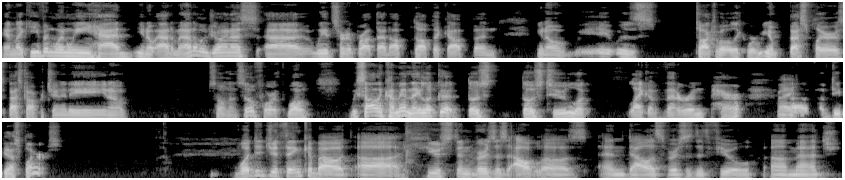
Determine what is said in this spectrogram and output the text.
And like even when we had you know Adam Adam join us, uh, we had sort of brought that up topic up, and you know it was talked about like we're you know best players, best opportunity, you know, so on and so forth. Well, we saw them come in; they look good. Those those two look like a veteran pair Right. of, of DPS players. What did you think about uh, Houston versus Outlaws and Dallas versus the Fuel uh, match?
